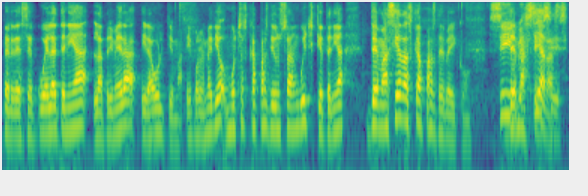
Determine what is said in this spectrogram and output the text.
pero de secuela tenía la primera y la última. Y por el medio, muchas capas de un sándwich que tenía demasiadas capas de bacon. Sí, demasiadas.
